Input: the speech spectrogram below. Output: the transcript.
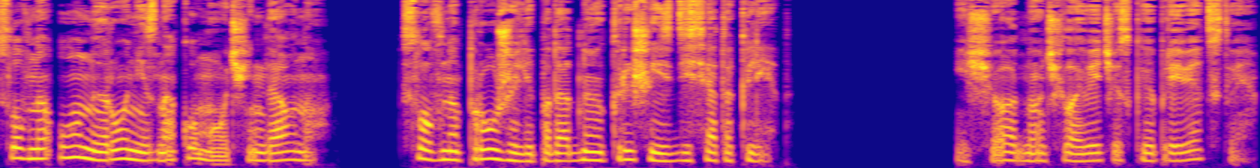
Словно он и Рони знакомы очень давно. Словно прожили под одной крышей из десяток лет. Еще одно человеческое приветствие.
